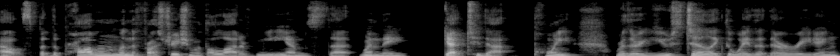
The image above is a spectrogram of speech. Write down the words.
else. But the problem when the frustration with a lot of mediums that when they get to that point where they're used to like the way that they're reading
